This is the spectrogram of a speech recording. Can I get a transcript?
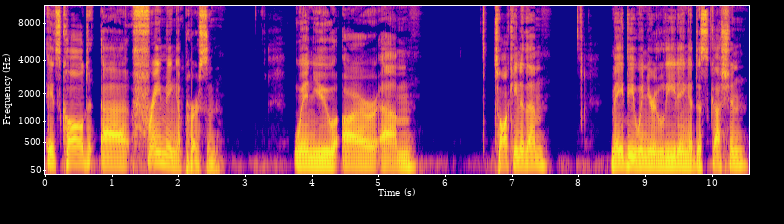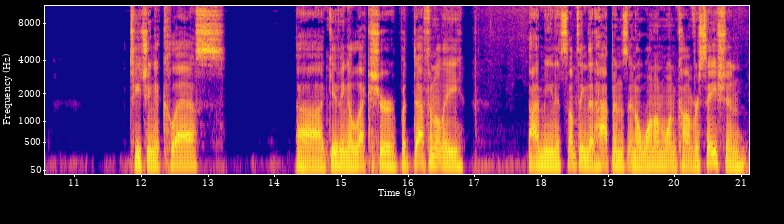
It's called uh, framing a person. When you are um, talking to them, maybe when you're leading a discussion, teaching a class, uh, giving a lecture, but definitely, I mean, it's something that happens in a one on one conversation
